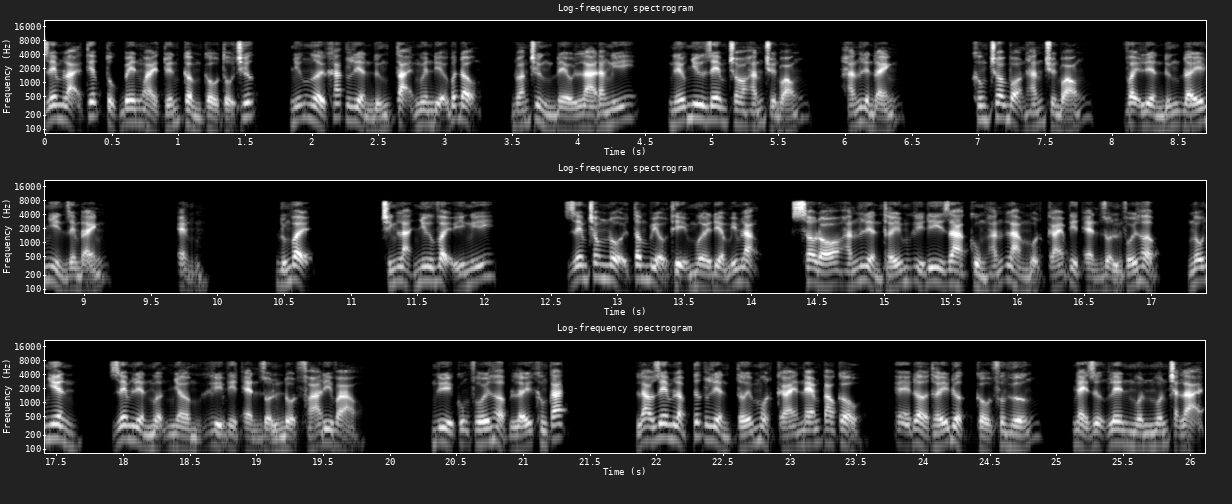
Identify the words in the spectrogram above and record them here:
Dêm lại tiếp tục bên ngoài tuyến cầm cầu tổ chức, những người khác liền đứng tại nguyên địa bất động, đoán chừng đều là đang nghĩ, nếu như Dêm cho hắn chuyển bóng, hắn liền đánh. Không cho bọn hắn chuyển bóng, vậy liền đứng đấy nhìn Dêm đánh. Em. Đúng vậy, chính là như vậy ý nghĩ. Dêm trong nội tâm biểu thị mười điểm im lặng, sau đó hắn liền thấy Ghi đi ra cùng hắn làm một cái vịt ẻn rồi phối hợp, ngẫu nhiên, Dêm liền mượn nhầm Ghi vịt ẻn rồi đột phá đi vào. Ghi cũng phối hợp lấy không cắt. Lão Dêm lập tức liền tới một cái ném cao cầu, hệ đỡ thấy được cầu phương hướng, nhảy dựng lên muốn muốn chặn lại,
